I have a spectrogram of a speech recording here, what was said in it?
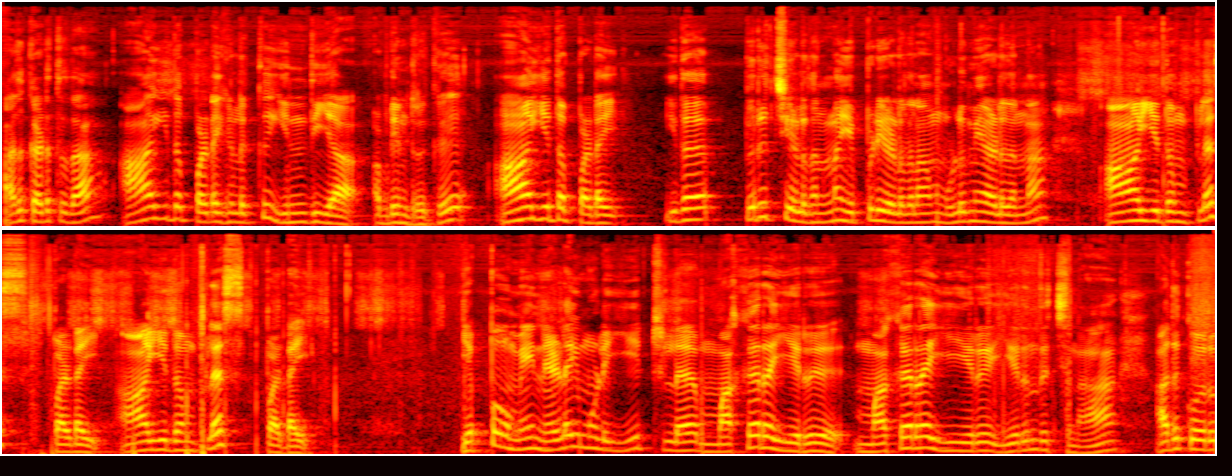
அதுக்கு அடுத்ததாக ஆயுதப்படைகளுக்கு இந்தியா அப்படின்ருக்கு ஆயுதப்படை இதை பிரித்து எழுதணும்னா எப்படி எழுதலாம்? முழுமையாக எழுதணும்னா ஆயுதம் ப்ளஸ் படை ஆயுதம் ப்ளஸ் படை. எப்போவுமே நிலைமொழி ஈற்றில் மகர இரு மகர ஈறு இருந்துச்சுன்னா அதுக்கு ஒரு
